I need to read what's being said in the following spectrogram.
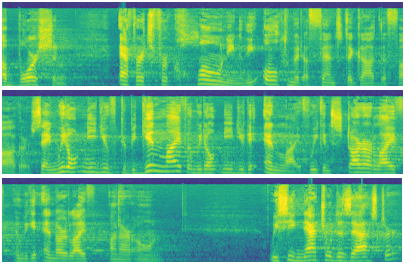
abortion, efforts for cloning, the ultimate offense to God the Father, saying we don't need you to begin life and we don't need you to end life. We can start our life and we can end our life on our own. We see natural disaster,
